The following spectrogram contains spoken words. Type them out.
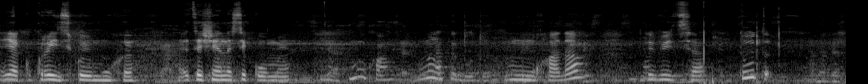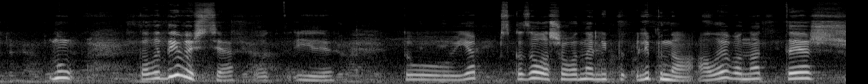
Як української мухи. Це ще насікомі. Муха, Ну. так і буде. Муха, да? Дивіться, тут, ну, коли дивишся, от, і, то я б сказала, що вона ліп, ліпна, але вона теж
